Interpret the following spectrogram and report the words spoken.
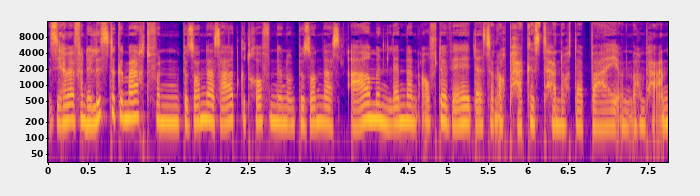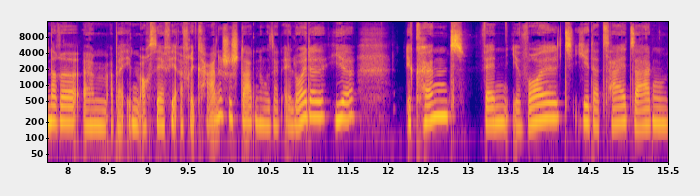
Sie haben ja von der Liste gemacht von besonders hart getroffenen und besonders armen Ländern auf der Welt. Da ist dann auch Pakistan noch dabei und noch ein paar andere, ähm, aber eben auch sehr viele afrikanische Staaten haben gesagt, ey Leute, hier, ihr könnt, wenn ihr wollt, jederzeit sagen,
